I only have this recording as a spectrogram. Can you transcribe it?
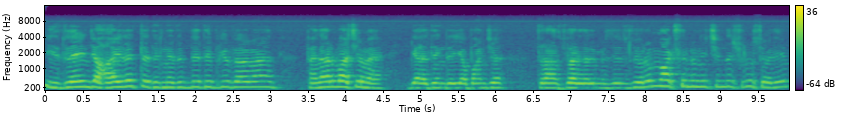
izleyince hayretle dinledim. Dedim ki ben Fenerbahçe'me geldiğinde yabancı transferlerimizi izliyorum. Maxim'in içinde şunu söyleyeyim.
